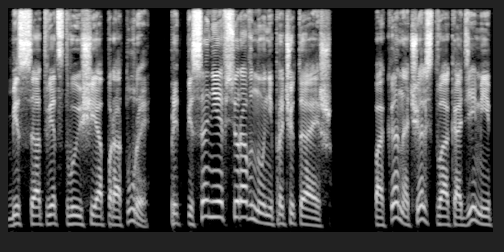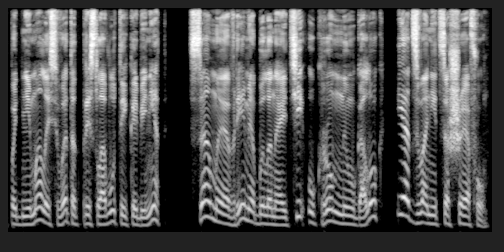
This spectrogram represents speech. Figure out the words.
Без соответствующей аппаратуры предписание все равно не прочитаешь. Пока начальство Академии поднималось в этот пресловутый кабинет, самое время было найти укромный уголок и отзвониться шефу.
